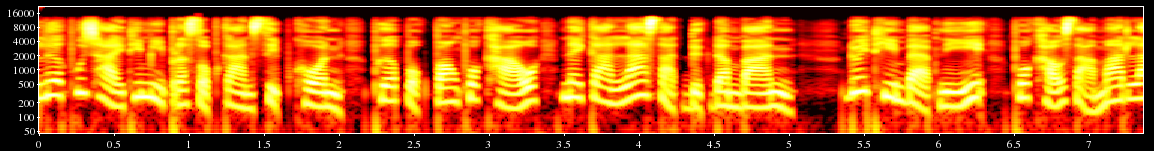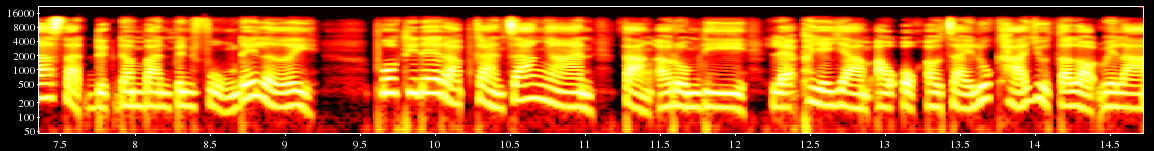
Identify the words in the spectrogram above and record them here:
เลือกผู้ชายที่มีประสบการณ์ 10 คน เพื่อปกป้องพวกเขาในการล่าสัตว์ดึกดำบรรด้วยทีมแบบนี้พวกเขาสามารถล่าสัตว์ดึกดำบรรพ์เป็นฝูงได้เลย พวกที่ได้รับการจ้างงาน ต่างอารมณ์ดี และพยายามเอาอกเอาใจลูกค้าอยู่ตลอดเวลา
